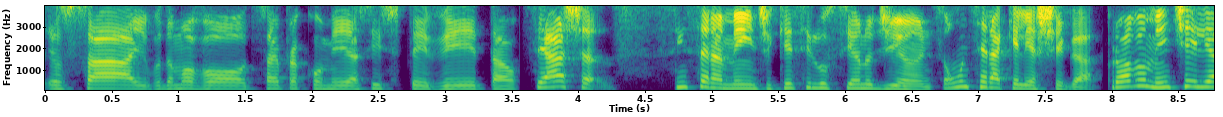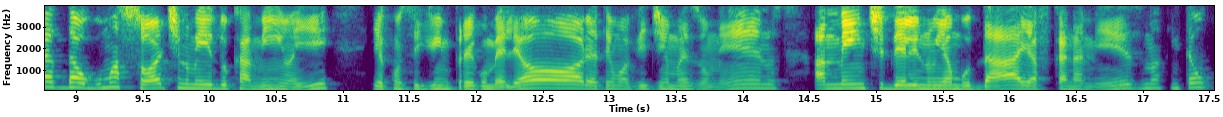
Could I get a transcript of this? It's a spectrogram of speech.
eu saio, vou dar uma volta, saio para comer, assisto TV e tal. Você acha, sinceramente, que esse Luciano de antes, onde será que ele ia chegar? Provavelmente ele ia dar alguma sorte no meio do caminho aí, ia conseguir um emprego melhor, ia ter uma vidinha mais ou menos, a mente dele não ia mudar, ia ficar na mesma. Então,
